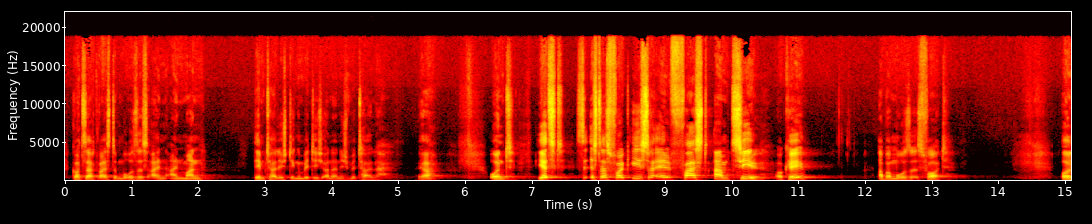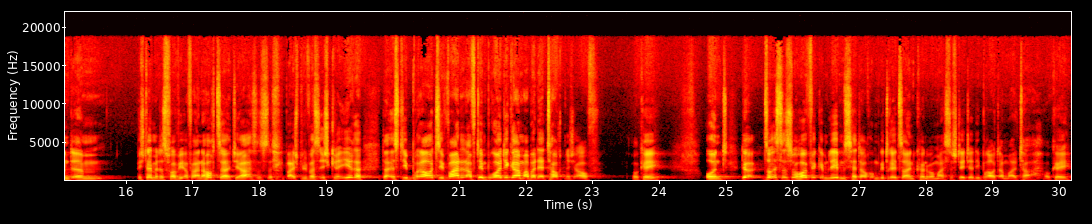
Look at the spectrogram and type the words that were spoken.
Gott sagt, weißt du, Moses, ein, ein Mann, dem teile ich Dinge mit, die ich anderen nicht mitteile. Ja? Und jetzt ist das Volk Israel fast am Ziel, okay? Aber Mose ist fort. Und ähm, ich stelle mir das vor wie auf einer Hochzeit, ja. Das ist das Beispiel, was ich kreiere. Da ist die Braut, sie wartet auf den Bräutigam, aber der taucht nicht auf. Okay? Und so ist es so häufig im Leben. Es hätte auch umgedreht sein können, aber meistens steht ja die Braut am Altar. Okay?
